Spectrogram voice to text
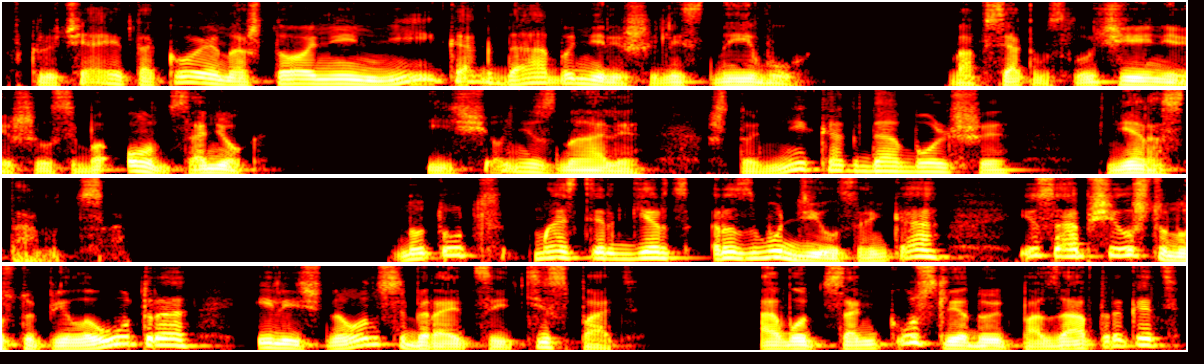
включая такое, на что они никогда бы не решились наяву. Во всяком случае, не решился бы он, Санек. И еще не знали, что никогда больше не расстанутся. Но тут мастер Герц разбудил Санька и сообщил, что наступило утро, и лично он собирается идти спать. А вот Саньку следует позавтракать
